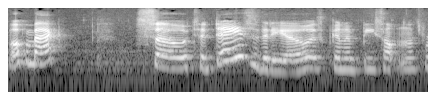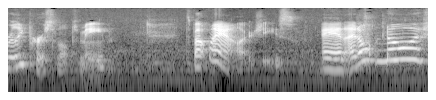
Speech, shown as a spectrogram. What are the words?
welcome back. So today's video is gonna be something that's really personal to me. It's about my allergies. And I don't know if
